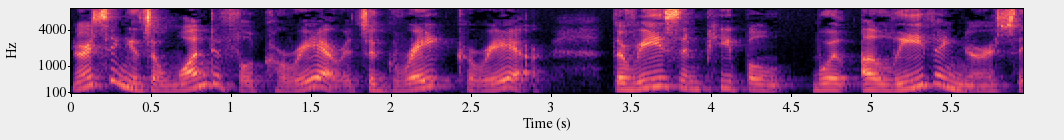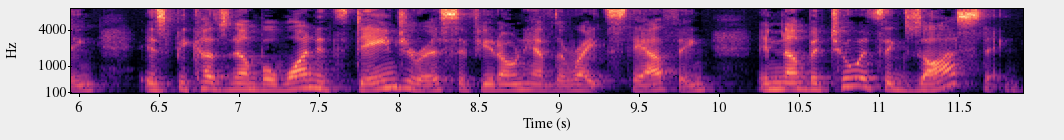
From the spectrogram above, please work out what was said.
Nursing is a wonderful career. It's a great career. The reason people are leaving nursing is because number one, it's dangerous if you don't have the right staffing, and number two, it's exhausting.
